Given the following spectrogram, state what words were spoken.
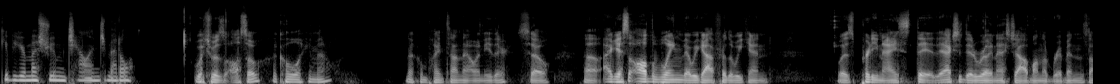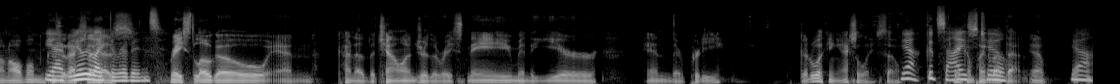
give you your mushroom challenge medal. Which was also a cool looking medal. No complaints on that one either. So uh, I guess all the bling that we got for the weekend was pretty nice. They, they actually did a really nice job on the ribbons on all of them. Yeah, I it really actually like the ribbons. Race logo and kind of the challenge or the race name and the year, and they're pretty good looking actually. So Yeah, good size complain too. about that. Yeah. Yeah.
